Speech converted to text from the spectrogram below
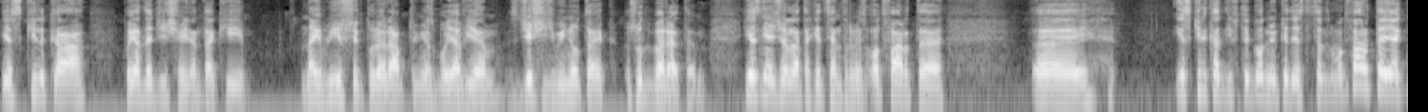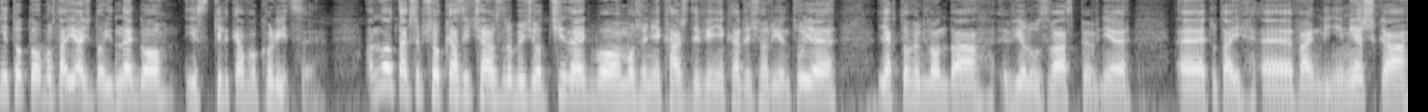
jest kilka. Pojadę dzisiaj na taki najbliższy, który raptem jest, bo ja wiem, z 10 minutek rzut beretem. Jest niedziela, takie centrum jest otwarte. Jest kilka dni w tygodniu, kiedy jest centrum otwarte. Jak nie to, to można jechać do innego. Jest kilka w okolicy. A no, także przy okazji chciałem zrobić odcinek, bo może nie każdy wie, nie każdy się orientuje, jak to wygląda. Wielu z Was pewnie e, tutaj e, w Anglii nie mieszka.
